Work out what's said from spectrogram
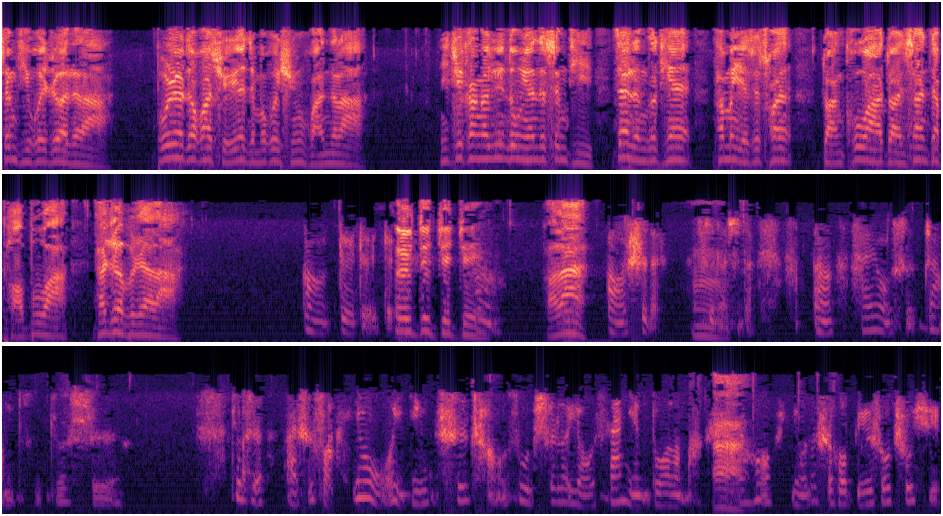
身体会热的啦，不热的话血液怎么会循环的啦？你去看看运动员的身体，再冷的天，他们也是穿短裤啊、短衫在跑步啊，他热不热啦？嗯，对对对。哎，对对对，嗯，好啦，哦，是的，嗯是的，是的。嗯，还有是这样子，就是。就是啊，师傅啊，因为我已经吃长素吃了有三年多了嘛，啊然后有的时候，比如说出去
